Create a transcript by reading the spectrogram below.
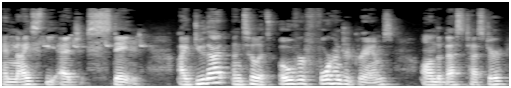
and nice the edge stayed. I do that until it's over 400 grams on the BESS tester,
